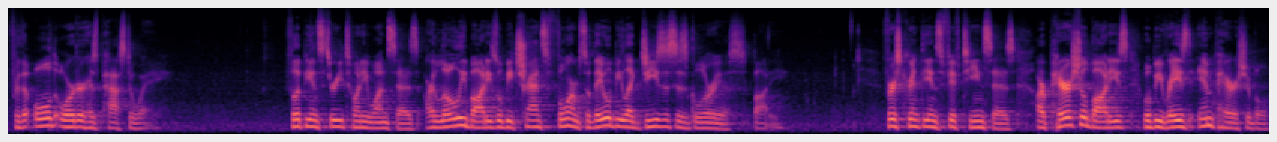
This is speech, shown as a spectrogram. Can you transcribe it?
for the old order has passed away. Philippians 3:21 says, "Our lowly bodies will be transformed so they will be like Jesus' glorious body." 1 Corinthians 15 says, Our perishable bodies will be raised imperishable,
